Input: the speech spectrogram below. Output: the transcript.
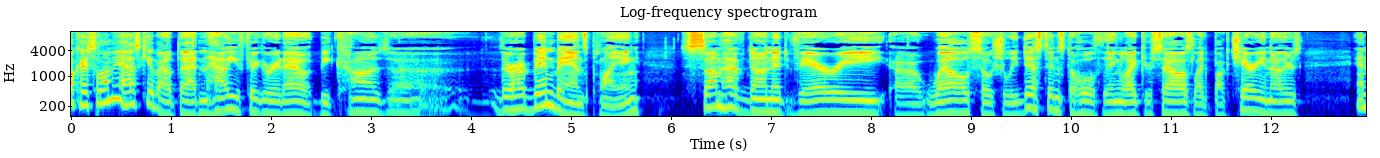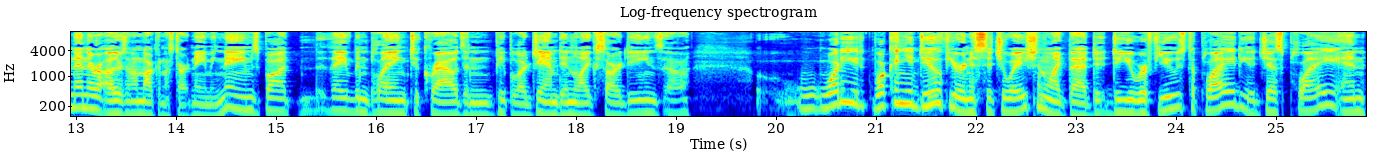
okay, so let me ask you about that and how you figure it out because uh, there have been bands playing. Some have done it very uh, well, socially distanced, the whole thing, like yourselves, like Buckcherry and others. And then there are others, and I'm not going to start naming names, but they've been playing to crowds and people are jammed in like sardines. Uh, what do you? What can you do if you're in a situation like that? Do, do you refuse to play? Do you just play? And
